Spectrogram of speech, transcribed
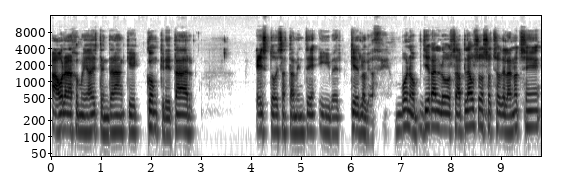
ahora las comunidades tendrán que concretar esto exactamente y ver qué es lo que hace. Bueno, llegan los aplausos, 8 de la noche.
